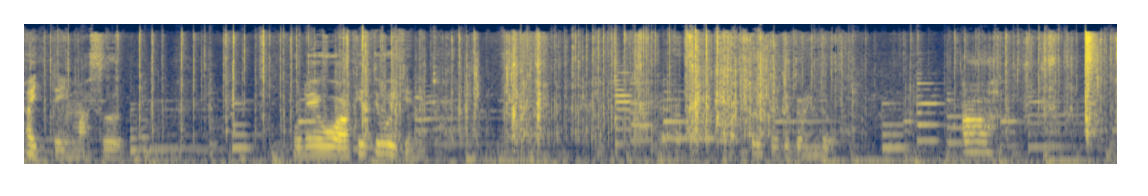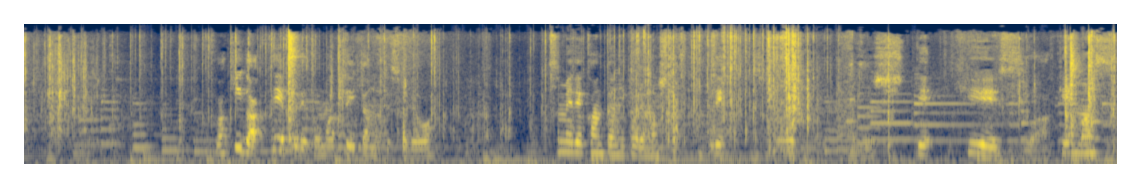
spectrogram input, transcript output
入っています。これを開けておいてねと。どうやって開けたらいいんだろう。ああ脇がテープで止まっていたのでそれを。爪で簡単に取れました。のでそれを外してケースを開けます。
